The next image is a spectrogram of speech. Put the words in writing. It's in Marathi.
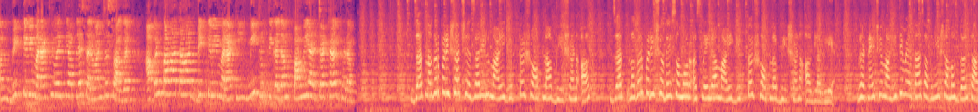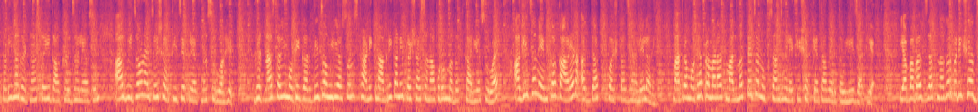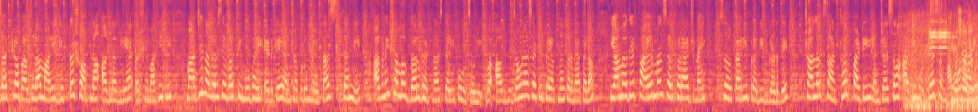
सर्वप्रथम बिग टीव्ही मराठीवरती आपल्या सर्वांचं स्वागत. आपण पाहत आहात बिग टीव्ही मराठी. मी तृप्ती कदम. पाहूया आजच्या ठळक घडामोडी जत नगर परिषद शेजारील माळी गिफ्ट शॉपला भीषण आग. जत नगर परिषदेसमोर असलेल्या माळी गिफ्ट शॉपला भीषण आग लागली आहे. घटनेची माहिती मिळताच अग्निशामक दल तातडीनं घटनास्थळी दाखल झाले असून आग विझवण्याचे शर्थीचे प्रयत्न सुरू आहेत. घटनास्थळी मोठी गर्दी जमली असून स्थानिक नागरिक आणि प्रशासनाकडून मदत कार्य सुरू आहे. आगीचं नेमकं कारण अद्याप स्पष्ट झालेलं नाही. मात्र मोठ्या प्रमाणात मालमत्तेचं नुकसान झाल्याची शक्यता वर्तवली जाते याबाबत जत नगर परिषद जतच्या बाजूला माळी गिफ्ट शॉपला आग लागली आहे अशी माहिती माजी नगरसेवक टिमूभाई एडके यांच्याकडून मिळताच त्यांनी अग्निशामक दल घटनास्थळी पोहोचवली व आग विझवण्यासाठी प्रयत्न करण्यात आला. यामध्ये फायरमन सरफराज नाईक सहकारी प्रदीप गडदे चालक सार्थक पाटील यांच्यासह आदी मोठ्या संख्येने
